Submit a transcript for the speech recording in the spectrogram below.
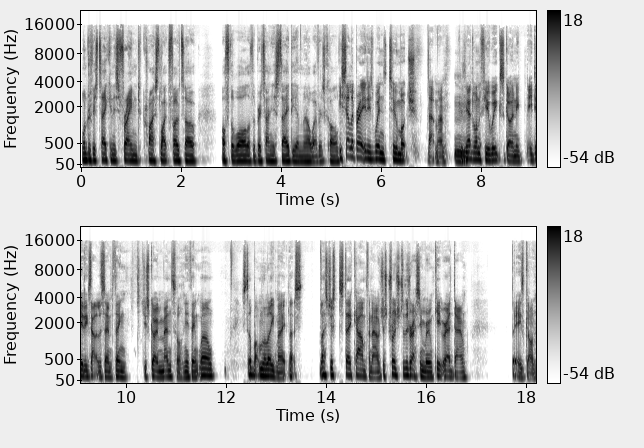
Wonder if he's taken his framed Christ-like photo off the wall of the Britannia Stadium or whatever it's called. He celebrated his wins too much, that man. Because he mm. had one a few weeks ago and he, he did exactly the same thing, just going mental. And you think, well, still bottom of the league, mate. Let's let's just stay calm for now. Just trudge to the dressing room, keep your head down. But he's gone.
